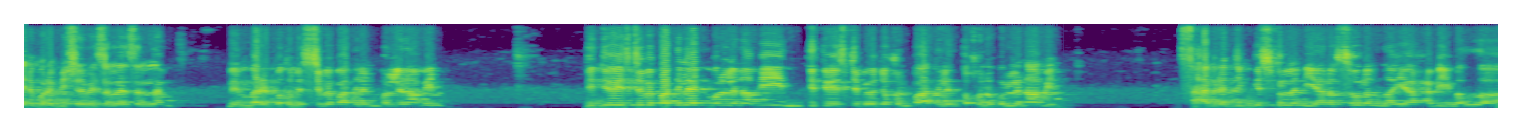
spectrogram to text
এরপরে বিশ্বনবী সাল্লাম মেম্বারের প্রথম স্টেপে পা দিলেন, বললেন, আমিন। দ্বিতীয় স্টেপে পা দিলেন, বললেন আমিন। তৃতীয় স্টেপেও যখন পা দিলেন, তখনও বললেন আমিন। সাহাবিরা জিজ্ঞেস করলেন, ইয়া রাসূলুল্লাহ, ইয়া হাবিবাল্লাহ?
